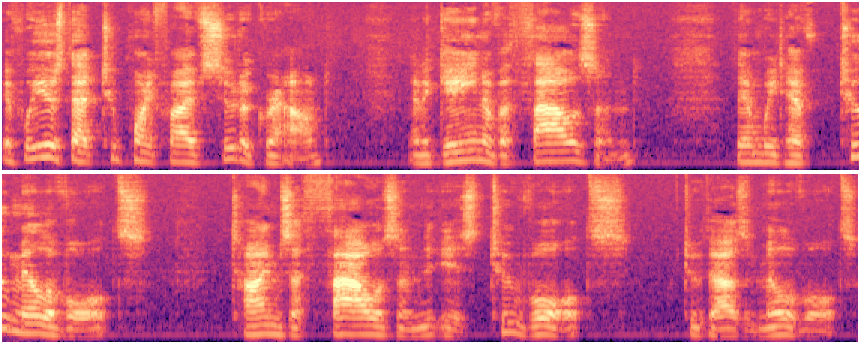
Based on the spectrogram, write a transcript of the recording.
If we use that 2.5 pseudo ground and a gain of a thousand, then we'd have 2 millivolts times a thousand is 2 volts 2000 millivolts,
